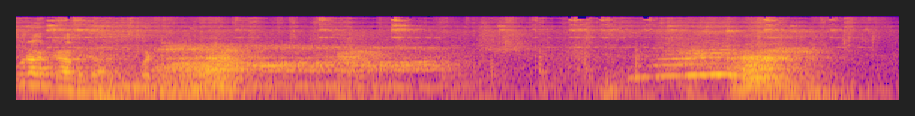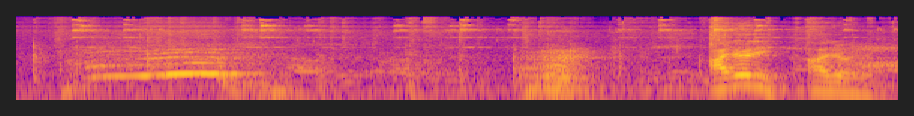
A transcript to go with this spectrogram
ਪੂਰਾ ਕੱਦ ਕਰ ਵੱਡੀ। ਆ ਜਾਓ ਜੀ ਆ ਜਾਓ ਆ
